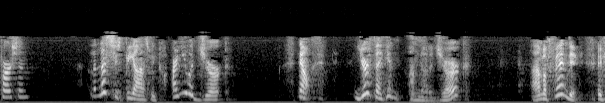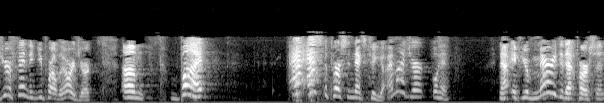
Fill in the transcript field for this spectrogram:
person? Let's just be honest with you. Are you a jerk? Now, you're thinking, I'm not a jerk. I'm offended. If you're offended, you probably are a jerk. Um, but ask the person next to you, Am I a jerk? Go ahead. Now, if you're married to that person,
